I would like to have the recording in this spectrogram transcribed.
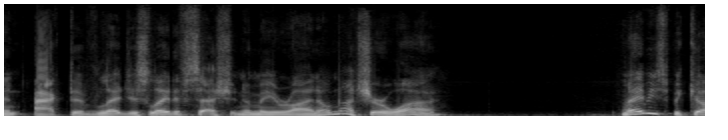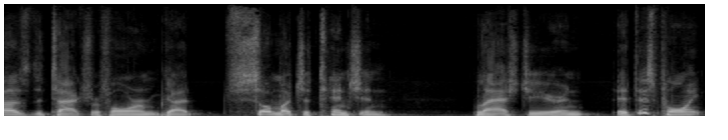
an active legislative session to me, Rhino. I'm not sure why. Maybe it's because the tax reform got so much attention last year, and at this point,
